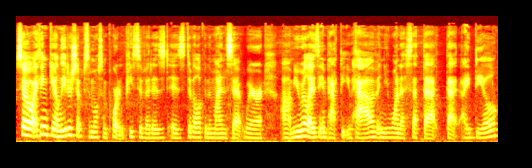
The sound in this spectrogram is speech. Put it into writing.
So I think you know leadership is the most important piece of it is is developing the mindset where um, you realize the impact that you have and you want to set that that ideal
